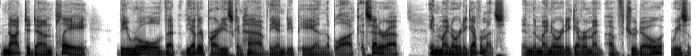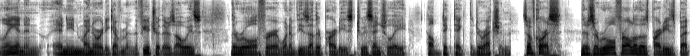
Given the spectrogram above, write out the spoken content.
Not to downplay the role that the other parties can have, the NDP and the Bloc, et cetera, in minority governments in the minority government of Trudeau recently and in any minority government in the future, there's always the role for one of these other parties to essentially help dictate the direction. So, of course, there's a rule for all of those parties, but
